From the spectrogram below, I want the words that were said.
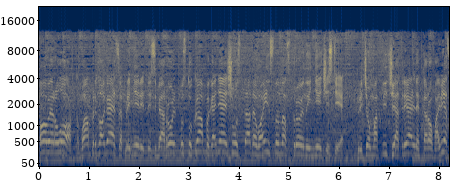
Оверлорд, вам предлагается примерить на себя роль пастуха, погоняющего стадо воинственно настроенной нечисти. Причем, в отличие от реальных коров-овец,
